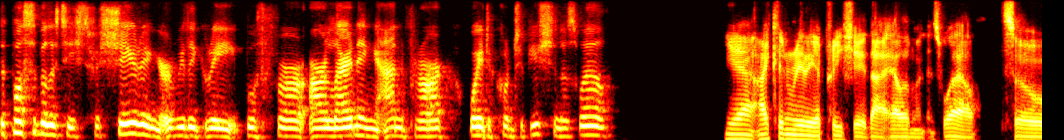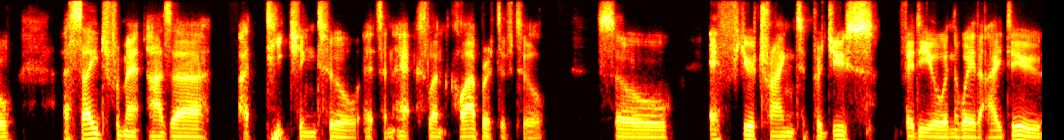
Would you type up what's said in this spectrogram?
the possibilities for sharing are really great, both for our learning and for our wider contribution as well. Yeah, I can really appreciate that element as well. So, aside from it as a, a teaching tool, it's an excellent collaborative tool. So, if you're trying to produce video in the way that I do,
